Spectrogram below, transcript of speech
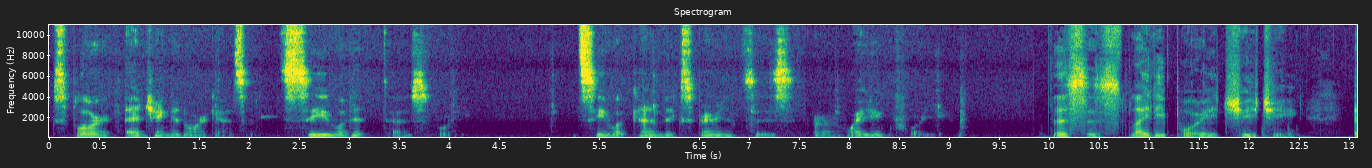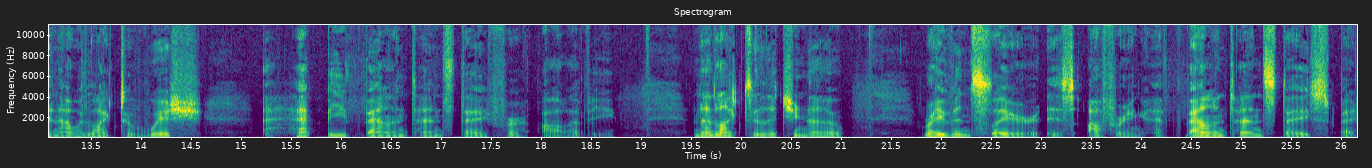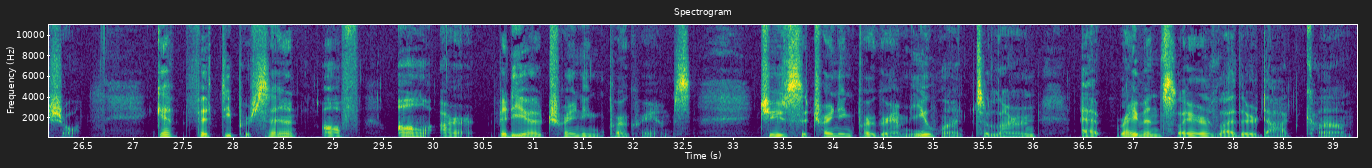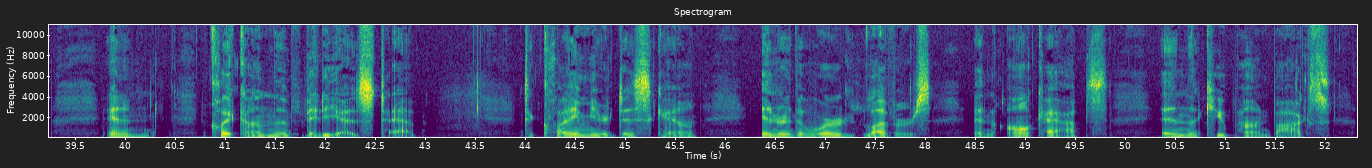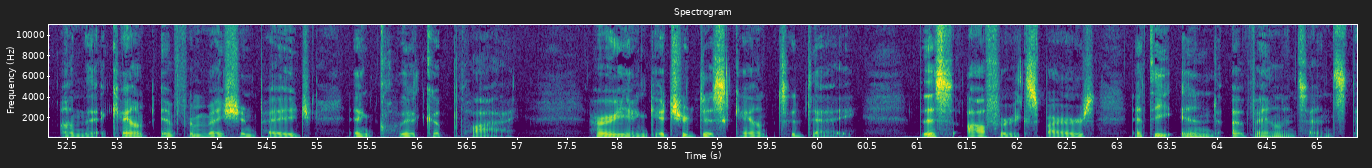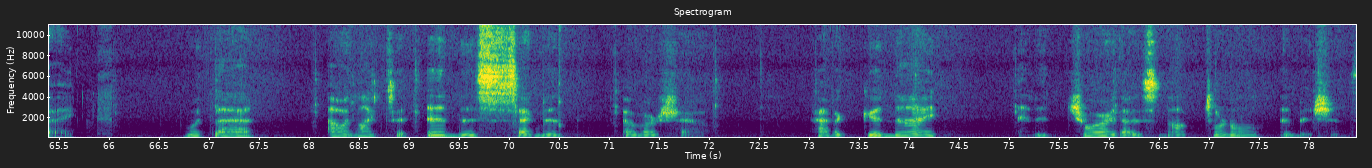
explore edging and orgasm, see what it does for you, and see what kind of experiences are waiting for you. This is Lady Boy Gigi, and I would like to wish a happy Valentine's Day for all of you. And I'd like to let you know Raven Slayer is offering a Valentine's Day special. Get 50% off all our video training programs. Choose the training program you want to learn at ravenslayerleather.com and click on the videos tab. To claim your discount, enter the word lovers in all caps in the coupon box on the account information page and click apply. Hurry and get your discount today. This offer expires at the end of Valentine's Day. With that, I would like to end this segment of our show. Have a good night and enjoy those nocturnal emissions.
